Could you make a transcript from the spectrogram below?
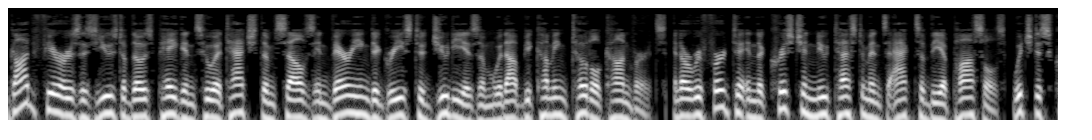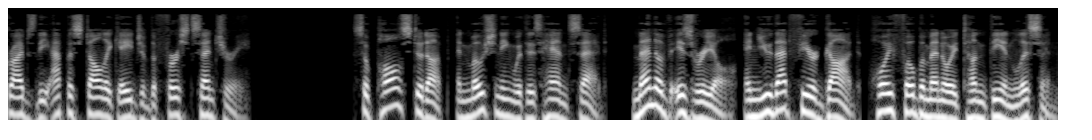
God-fearers is used of those pagans who attached themselves in varying degrees to Judaism without becoming total converts, and are referred to in the Christian New Testament's Acts of the Apostles, which describes the apostolic age of the first century. So Paul stood up, and motioning with his hand said, "'Men of Israel, and you that fear God, hoi phobomenoi ton theon listen.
